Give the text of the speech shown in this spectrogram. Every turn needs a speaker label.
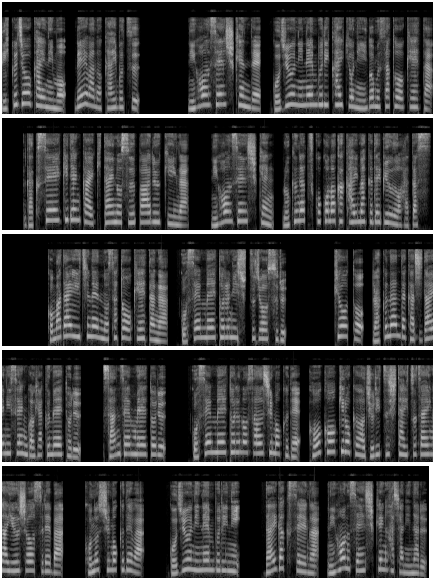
Speaker 1: 陸上界にも令和の怪物。日本選手権で52年ぶり快挙に挑む佐藤啓太。学生駅伝会期待のスーパールーキーが、日本選手権6月9日開幕デビューを果たす。駒第1年の佐藤啓太が5000メートルに出場する。京都、洛南高時代2500メートル、3000メートル、5000メートルの3種目で高校記録を樹立した逸材が優勝すれば、この種目では52年ぶりに大学生が日本選手権覇者になる。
